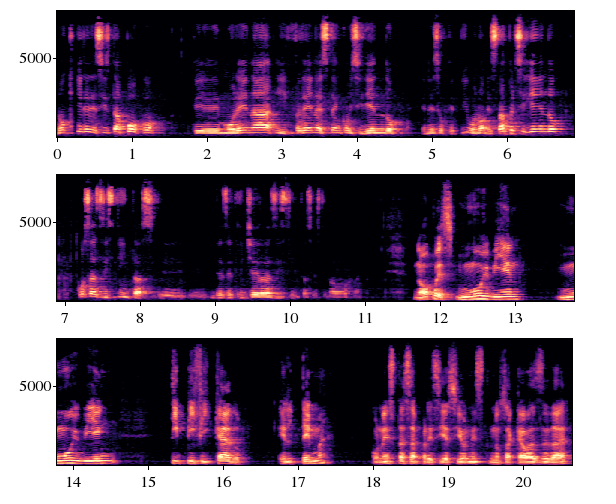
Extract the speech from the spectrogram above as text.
no quiere decir tampoco que Morena y Frena estén coincidiendo en ese objetivo, ¿no? Están persiguiendo cosas distintas eh, eh, y desde trincheras distintas, estimado Frank. No, pues muy bien, muy bien tipificado el tema con estas apreciaciones que nos acabas de dar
